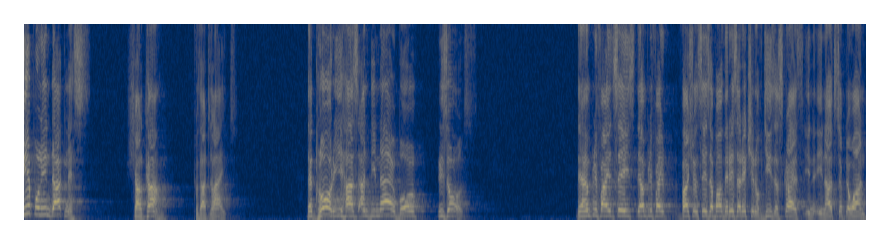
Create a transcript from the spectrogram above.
people in darkness shall come to that light. The glory has undeniable results. The Amplified says, the Amplified version says about the resurrection of Jesus Christ in, in Acts chapter 1,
